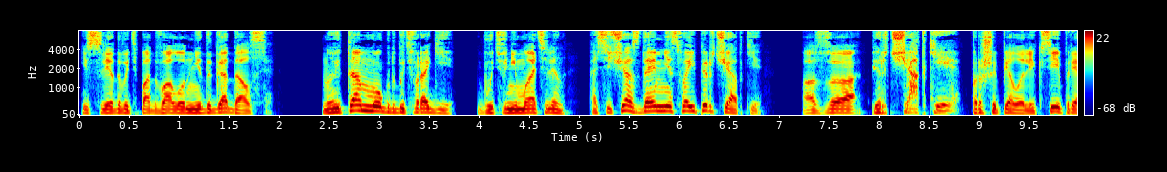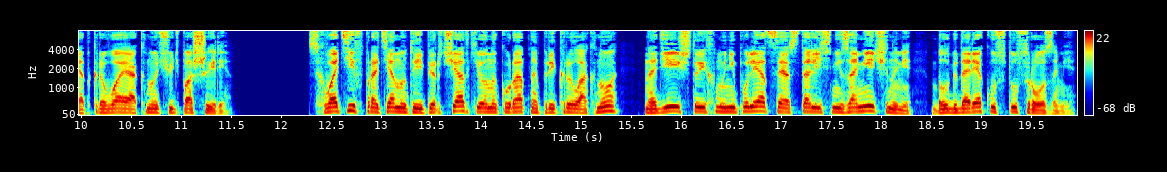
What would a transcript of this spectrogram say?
Исследовать подвал он не догадался. Но и там могут быть враги. Будь внимателен. А сейчас дай мне свои перчатки. «А за перчатки!» – прошипел Алексей, приоткрывая окно чуть пошире. Схватив протянутые перчатки, он аккуратно прикрыл окно, надеясь, что их манипуляции остались незамеченными благодаря кусту с розами.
